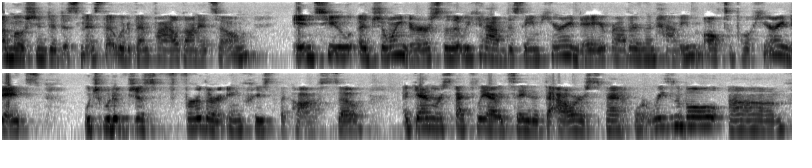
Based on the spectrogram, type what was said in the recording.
a motion to dismiss that would have been filed on its own into a joinder so that we could have the same hearing date rather than having multiple hearing dates, which would have just further increased the cost. So again, respectfully, I would say that the hours spent were reasonable, um,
